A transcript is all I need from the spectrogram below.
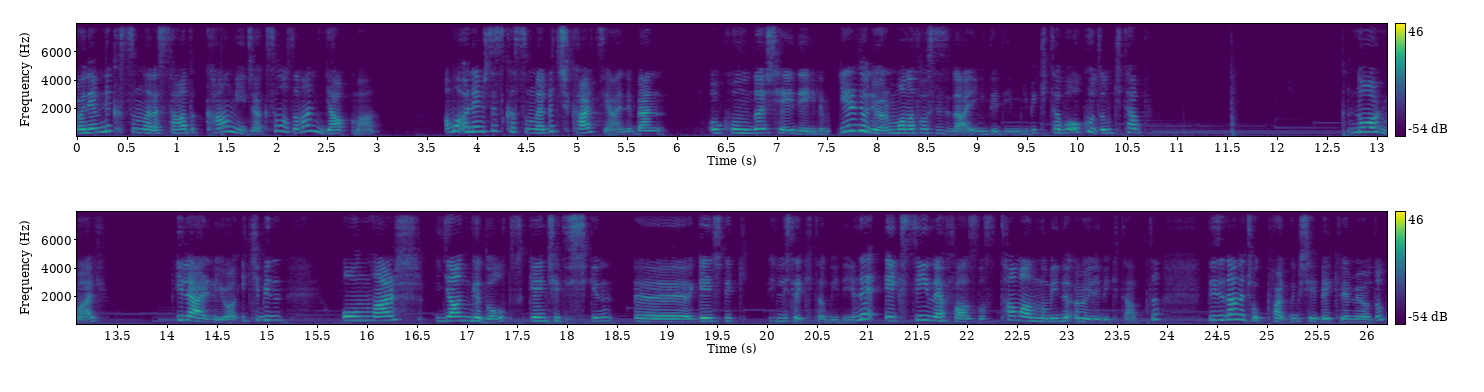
Önemli kısımlara sadık kalmayacaksan o zaman yapma. Ama önemsiz kısımları da çıkart yani. Ben o konuda şey değilim. Geri dönüyorum Monophos is Lying dediğim gibi. Kitabı okudum. Kitap normal. ilerliyor. 2010'lar Young Adult, genç yetişkin, e, gençlik lise kitabıydı. Yani. Ne eksiği ne fazlası. Tam anlamıyla öyle bir kitaptı. Diziden de çok farklı bir şey beklemiyordum.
